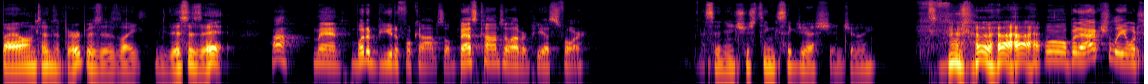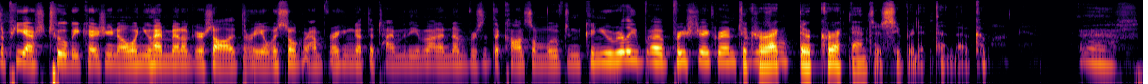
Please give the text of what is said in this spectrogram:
by all intents and purposes, like this is it. Ah, man, what a beautiful console! Best console ever, PS4. That's an interesting suggestion, Joey. Oh, but actually, it was the PS2 because you know when you had Metal Gear Solid 3, it was so groundbreaking at the time and the amount of numbers that the console moved. And can you really uh, appreciate Gran The correct the correct answer is Super Nintendo. Come on.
